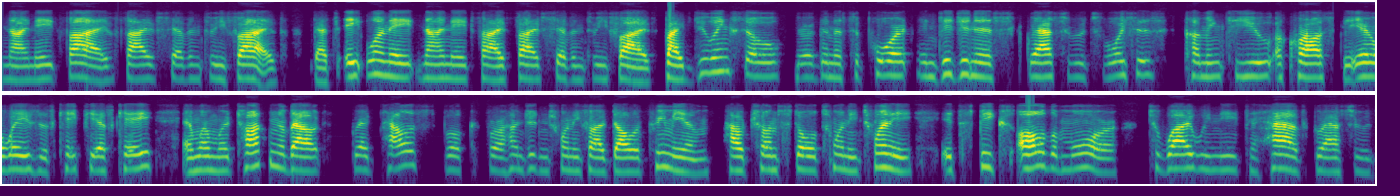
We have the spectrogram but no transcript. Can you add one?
818-985-5735. That's 818-985-5735. By doing so, you're going to support indigenous grassroots voices coming to you across the airways of KPFK. And when we're talking about Greg Palast's book for $125 premium, How Trump Stole 2020, it speaks all the more to why we need to have grassroots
